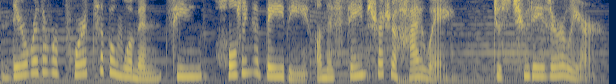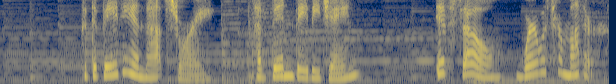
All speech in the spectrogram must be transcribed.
there were the reports of a woman seen holding a baby on the same stretch of highway just two days earlier. Could the baby in that story have been baby Jane? If so, where was her mother?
